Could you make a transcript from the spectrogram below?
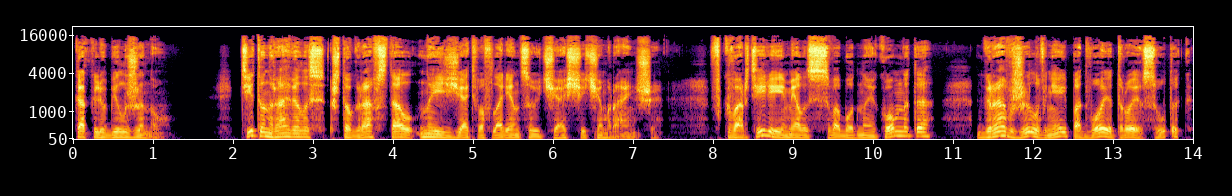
как любил жену. Титу нравилось, что граф стал наезжать во Флоренцию чаще, чем раньше. В квартире имелась свободная комната, граф жил в ней по двое-трое суток,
